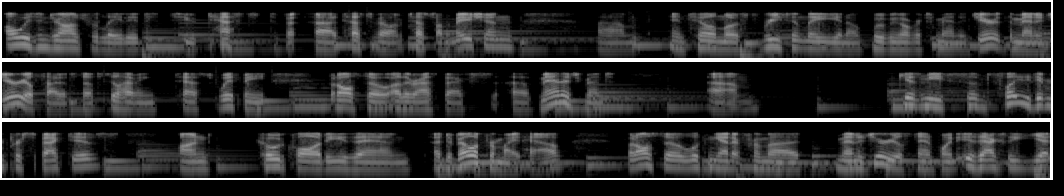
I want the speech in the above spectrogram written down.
always in jobs related to test uh, test development, test automation, um, until most recently, you know, moving over to manager the managerial side of stuff, still having tests with me, but also other aspects of management, um, gives me some slightly different perspectives on code quality than a developer might have, but also looking at it from a managerial standpoint is actually yet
